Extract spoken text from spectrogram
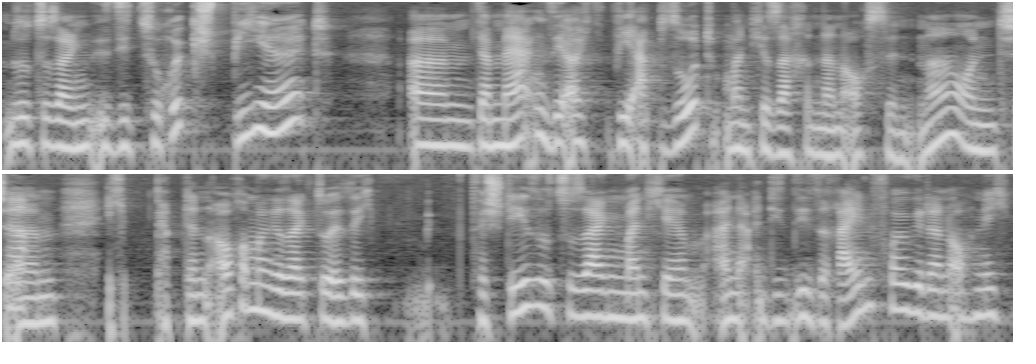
sozusagen sie zurückspielt, ähm, da merken sie auch, wie absurd manche Sachen dann auch sind. Ne? Und ja. ähm, ich habe dann auch immer gesagt, so, also ich verstehe sozusagen manche, eine, die, diese Reihenfolge dann auch nicht,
